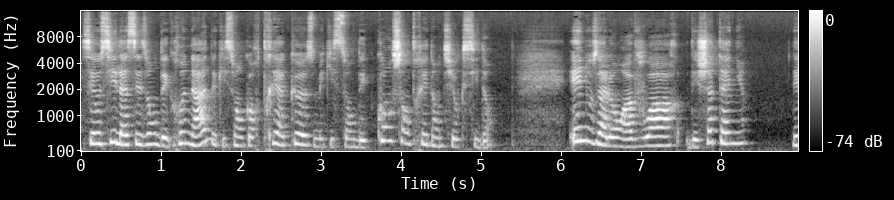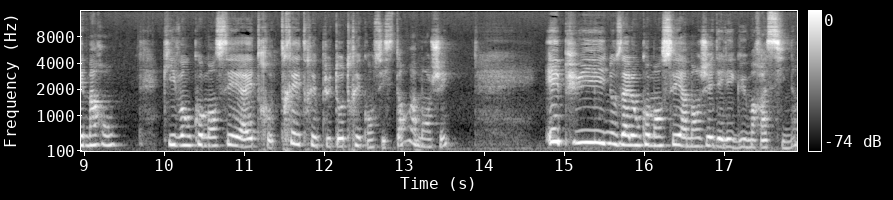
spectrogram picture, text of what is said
C'est aussi la saison des grenades qui sont encore très aqueuses mais qui sont des concentrés d'antioxydants. Et nous allons avoir des châtaignes, des marrons, qui vont commencer à être très très plutôt très consistants à manger. Et puis nous allons commencer à manger des légumes racines.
